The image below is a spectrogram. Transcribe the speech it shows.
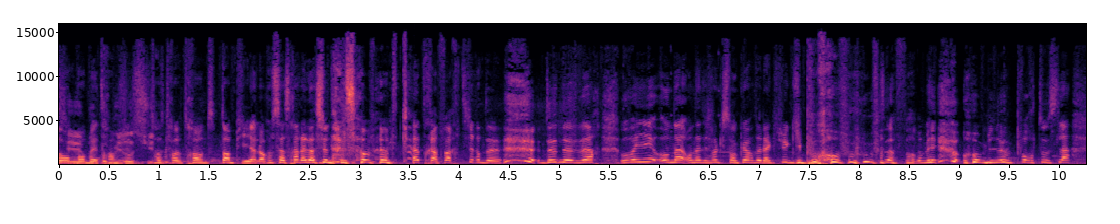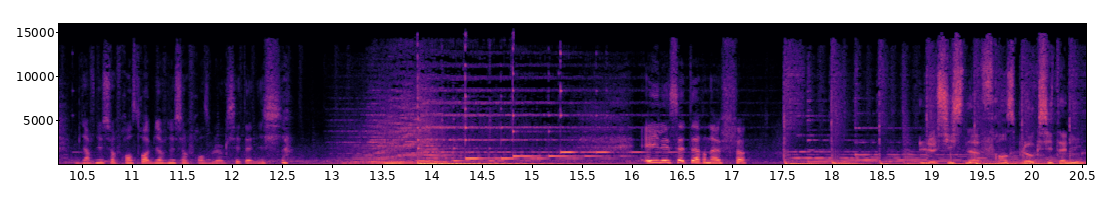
c'est ben, beaucoup plus au sud. 30, 30, tant pis. Alors ça sera la nationale 124 à partir de, de 9h. Vous voyez, on a, on a des gens qui sont au cœur de l'actu qui pourront vous, vous informer au mieux pour tout cela. Bienvenue sur France 3, bienvenue sur France Bleu Occitanie. Et il est 7h09. Le 6-9 France Bleu Occitanie,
